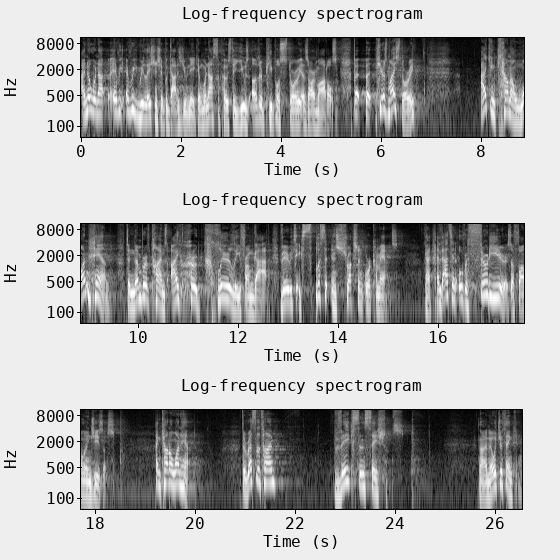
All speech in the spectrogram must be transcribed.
I know we're not, every, every relationship with God is unique, and we're not supposed to use other people's story as our models. But, but here's my story. I can count on one hand the number of times I heard clearly from God, very explicit instruction or commands. Okay? And that's in over 30 years of following Jesus. I can count on one hand. The rest of the time, vague sensations. Now, I know what you're thinking.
